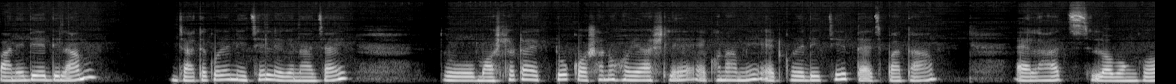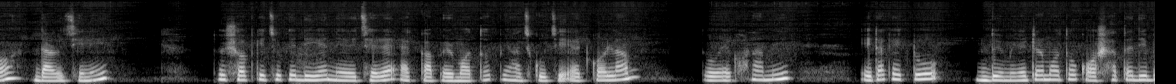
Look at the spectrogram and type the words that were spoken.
পানি দিয়ে দিলাম। যাতে করে নিচে লেগে না যায়। তো মশলাটা একটু কষানো হয়ে আসলে এখন আমি অ্যাড করে দিচ্ছি তেজপাতা, এলাচ, লবঙ্গ, দারুচিনি। তো সব কিছুকে দিয়ে নেড়ে ছেড়ে এক কাপের মতো পেঁয়াজ কুচি অ্যাড করলাম। তো এখন আমি এটাকে একটু দুই মিনিটের মতো কষাতে দিব।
